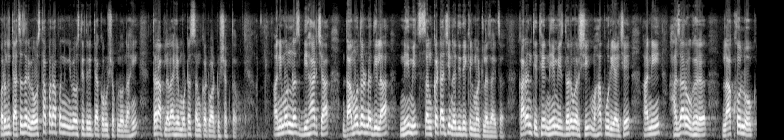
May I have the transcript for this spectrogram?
परंतु त्याचं जर व्यवस्थापन आपण व्यवस्थितरित्या करू शकलो नाही तर आपल्याला हे मोठं संकट वाटू शकतं. आणि म्हणूनच बिहारच्या दामोदर नदीला नेहमीच संकटाची नदी देखील म्हटलं जायचं. कारण तिथे नेहमीच दरवर्षी महापूर यायचे आणि हजारो घरं लाखो लोक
